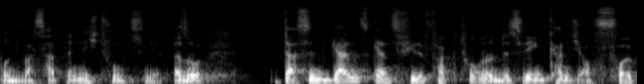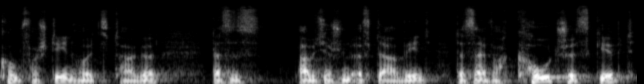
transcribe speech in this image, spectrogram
und was hat denn nicht funktioniert. Also das sind ganz, ganz viele Faktoren und deswegen kann ich auch vollkommen verstehen heutzutage, dass es, habe ich ja schon öfter erwähnt, dass es einfach Coaches gibt,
